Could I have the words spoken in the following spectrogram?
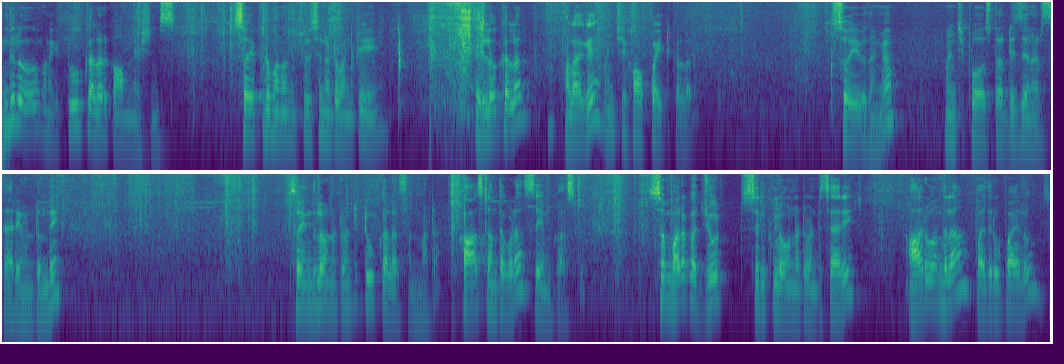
ఇందులో మనకి టూ కలర్ కాంబినేషన్స్. సో ఇప్పుడు మనం చూసినటువంటి ఎల్లో కలర్ అలాగే మంచి హాఫ్ వైట్ కలర్. సో ఈ విధంగా మంచి పోస్టర్ డిజైనర్ శారీ ఉంటుంది. సో ఇందులో ఉన్నటువంటి టూ కలర్స్ అనమాట కాస్ట్ అంతా కూడా సేమ్ కాస్ట్ సో మరొక జూట్ సిల్క్లో ఉన్నటువంటి శారీ ఆరు వందల పది రూపాయలు. సో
